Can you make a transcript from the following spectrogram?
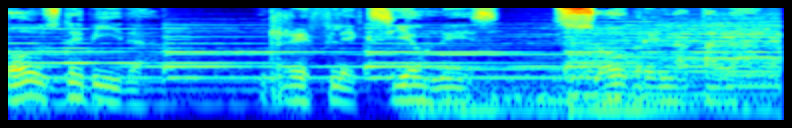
Voz de vida. Reflexiones sobre la palabra.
